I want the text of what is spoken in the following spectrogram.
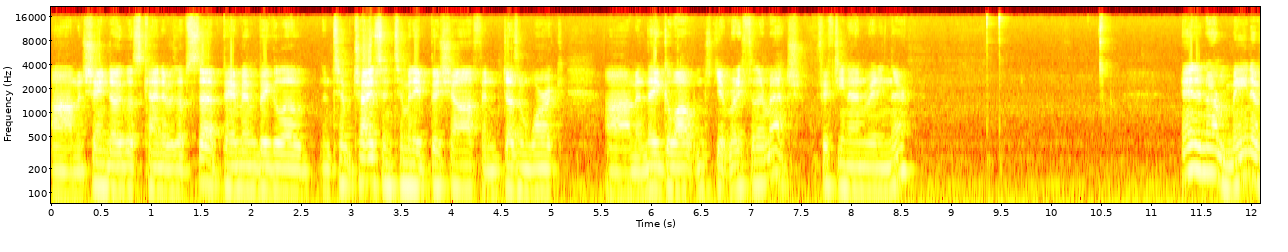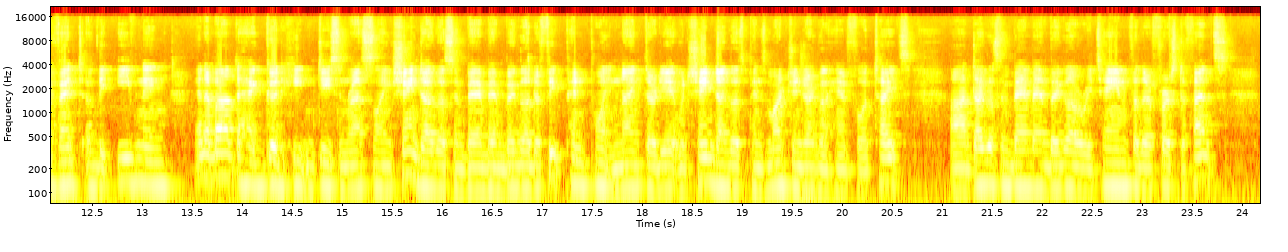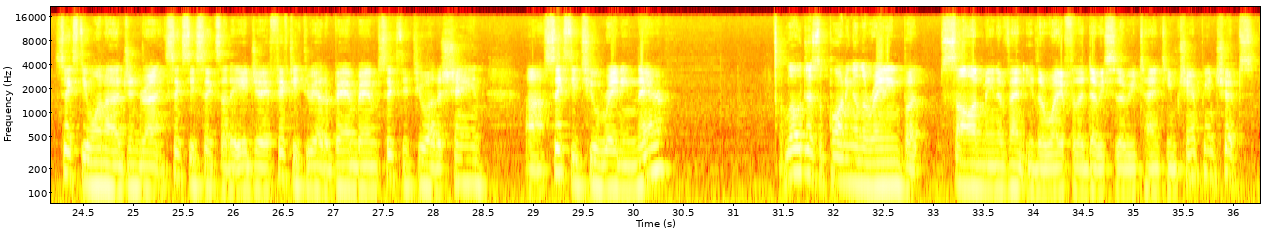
Um, and Shane Douglas kind of is upset. Bam Bam Bigelow intim- tries to intimidate Bischoff and doesn't work. Um, and they go out and get ready for their match. 59 rating there. And in our main event of the evening, and about to have good heat and decent wrestling, Shane Douglas and Bam Bam Bigelow defeat Pinpoint in 938 when Shane Douglas pins Mark Jindrak with a handful of tights. Uh, Douglas and Bam Bam Bigelow retain for their first defense. 61 out of Jindrak, 66 out of AJ, 53 out of Bam Bam, 62 out of Shane, uh, 62 rating there. A little disappointing on the rating, but solid main event either way for the WCW Tag Team Championships.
